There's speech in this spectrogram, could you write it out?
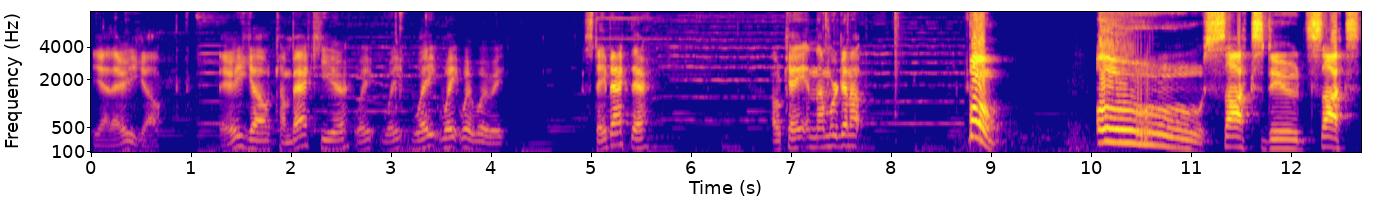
Yeah, there you go. There you go. Come back here. Wait, wait, wait, wait, wait, wait, wait. Stay back there. Okay, and then we're gonna... Boom! Oh, sucks, dude. Sucks.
